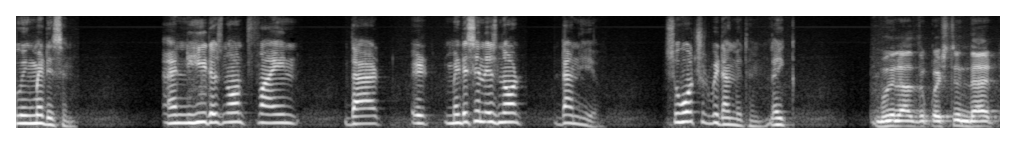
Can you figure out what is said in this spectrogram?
doing medicine, and he does not find that it medicine is not done here. So what should be done with him? Like Mudil asked the question that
